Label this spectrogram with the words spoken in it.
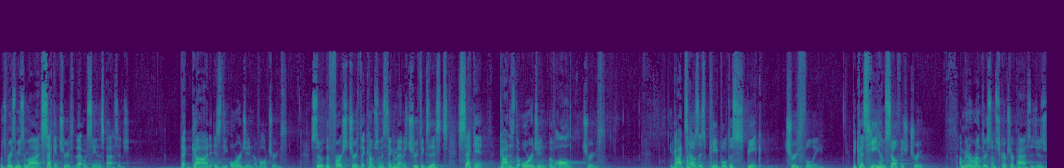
Which brings me to my second truth that we see in this passage that God is the origin of all truth. So, the first truth that comes from the Ten Commandments is truth exists. Second, God is the origin of all truth. God tells his people to speak truthfully because he himself is true. I'm going to run through some scripture passages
